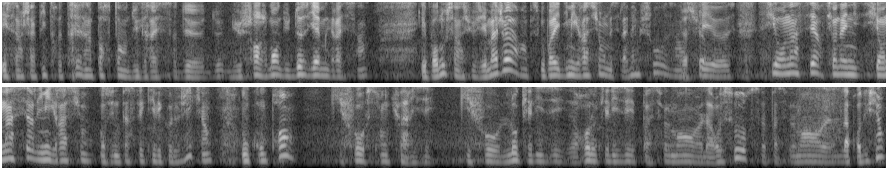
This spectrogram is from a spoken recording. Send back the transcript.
et c'est un chapitre très important du Grèce, de- de- du changement du deuxième Grèce. hein. Et pour nous, c'est un sujet majeur, hein, parce que vous parlez d'immigration, mais c'est la même chose. hein. C'est, euh, si on insère, si on, a une- si on insère l'immigration dans une perspective écologique, on comprend qu'il faut sanctuariser qu'il faut localiser, relocaliser pas seulement euh, la ressource, pas seulement euh, la production,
